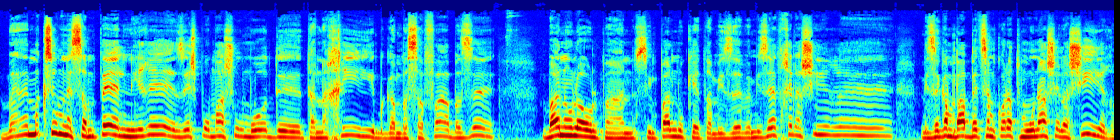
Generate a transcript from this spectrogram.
מקסימום נסמפל, נראה, אז יש פה משהו מאוד uh, תנכי, גם בשפה, בזה. באנו לאולפן, סימפלנו קטע מזה, ומזה התחיל השיר, uh, מזה גם באה בעצם כל התמונה של השיר.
